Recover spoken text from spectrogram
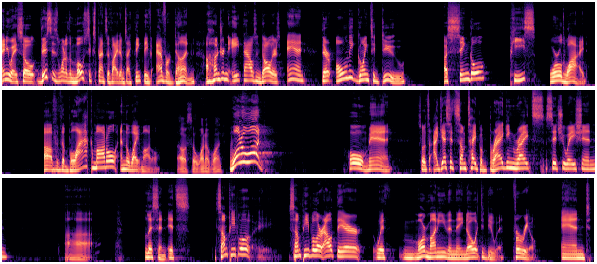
Anyway, so this is one of the most expensive items I think they've ever done $108,000. And they're only going to do a single piece worldwide of the black model and the white model. Oh, so one of one. 101. Oh, man. So it's, I guess it's some type of bragging rights situation. Uh, listen, it's some people some people are out there with more money than they know what to do with for real. And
